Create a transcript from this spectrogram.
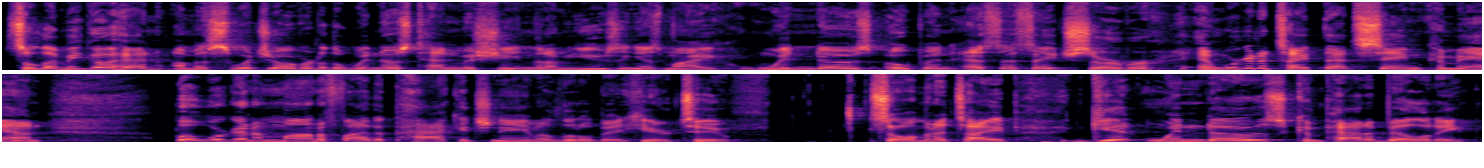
So let me go ahead. I'm going to switch over to the Windows 10 machine that I'm using as my Windows Open SSH server. And we're going to type that same command, but we're going to modify the package name a little bit here too. So I'm going to type get Windows compatibility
